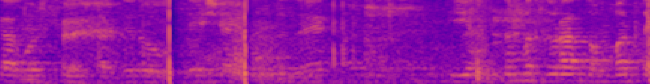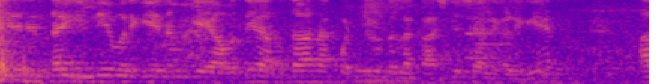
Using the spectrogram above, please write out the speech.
ಪತ್ರಿಕಾಗೋಷ್ಠಿ ಕರೆದಿರೋ ಉದ್ದೇಶ ಏನಂತಂದರೆ, ಈ ಹತ್ತೊಂಬತ್ತು ನೂರ ತೊಂಬತ್ತೈದರಿಂದ ಇಲ್ಲಿಯವರೆಗೆ ನಮಗೆ ಯಾವುದೇ ಅನುದಾನ ಕೊಟ್ಟಿರೋದಿಲ್ಲ ಖಾಸಗಿ ಶಾಲೆಗಳಿಗೆ. ಆ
